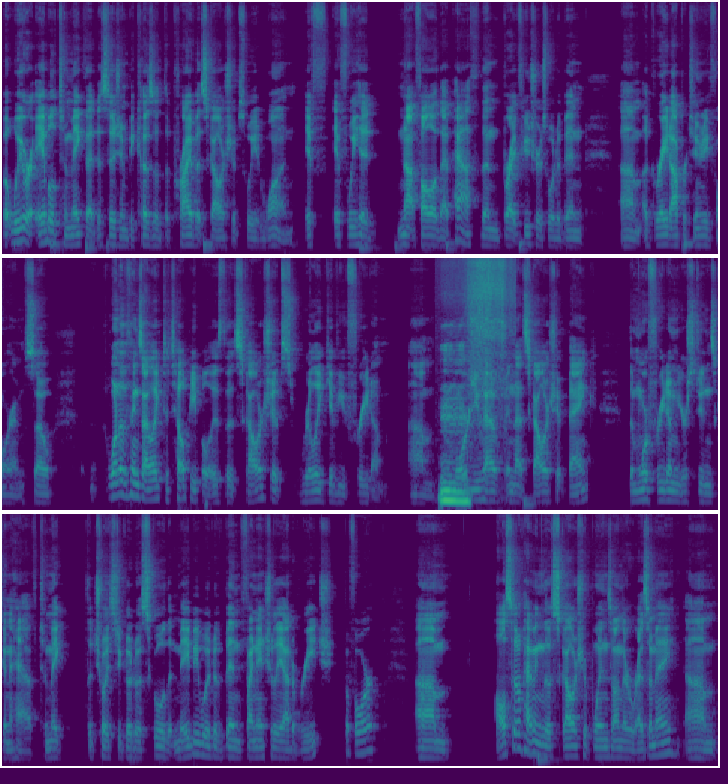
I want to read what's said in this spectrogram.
but we were able to make that decision because of the private scholarships we had won. If if we had not followed that path, then Bright Futures would have been um, a great opportunity for him. So one of the things I like to tell people is that scholarships really give you freedom. Um, mm. The more you have in that scholarship bank, the more freedom your student's going to have to make the choice to go to a school that maybe would have been financially out of reach before. Um, also, having those scholarship wins on their resume um,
